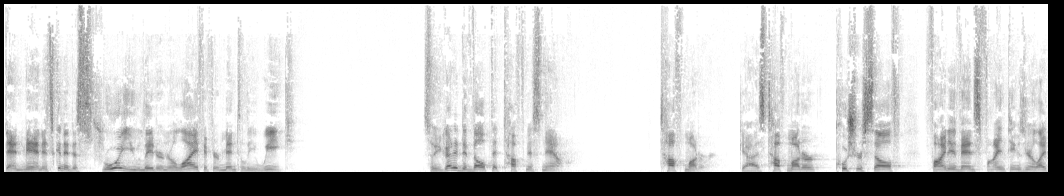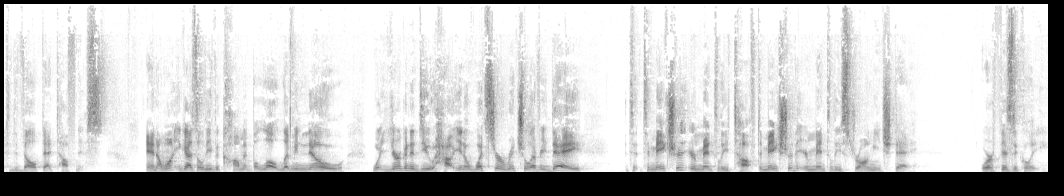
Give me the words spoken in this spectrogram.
then man, it's going to destroy you later in your life if you're mentally weak. So you got to develop that toughness now. Tough Mudder guys. Tough Mudder, push yourself, find events, find things in your life to develop that toughness. And I want you guys to leave a comment below. Let me know what you're going to do. How, you know, what's your ritual every day to, to make sure that you're mentally tough, to make sure that you're mentally strong each day or physically.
